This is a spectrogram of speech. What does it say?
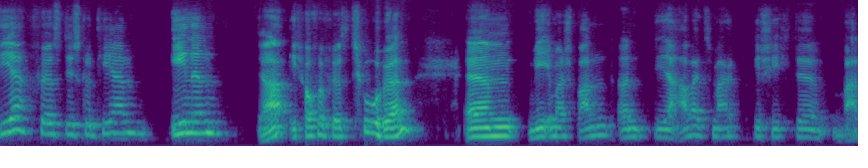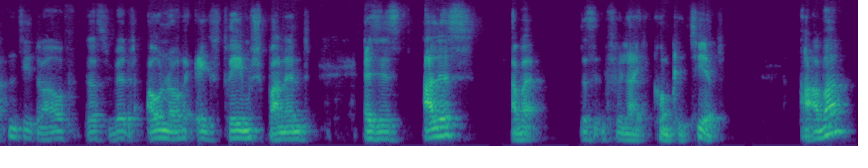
dir fürs Diskutieren, Ihnen, ja, ich hoffe fürs Zuhören. Ähm, wie immer spannend. Und die Arbeitsmarktgeschichte, warten Sie drauf, das wird auch noch extrem spannend. Es ist alles, aber das ist vielleicht kompliziert, aber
